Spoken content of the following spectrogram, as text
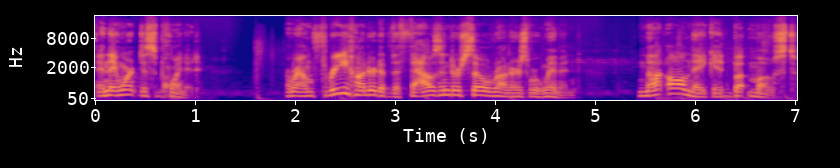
and they weren't disappointed. Around 300 of the thousand or so runners were women. Not all naked, but most.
